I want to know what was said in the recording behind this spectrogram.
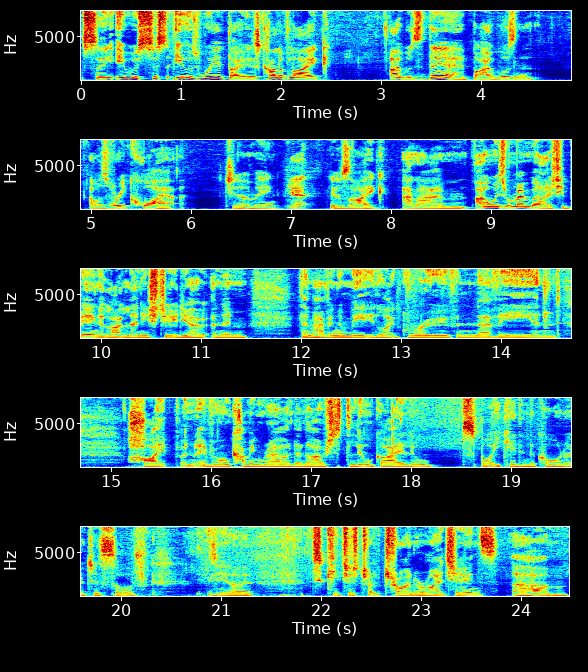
so it was just it was weird though. It was kind of like I was there, but I wasn't. I was very quiet. Do you know what I mean? Yeah. It was like, and um, I always remember actually being at like Lenny's studio and them, them having a meeting like Groove and Navi and Hype and everyone coming round, and I was just a little guy, a little spotty kid in the corner, just sort of, you know, just keep just try, trying to write tunes. Um,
